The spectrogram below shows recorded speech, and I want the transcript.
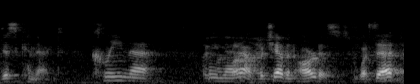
disconnect. Clean that clean that out. But you have an artist. What's that?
